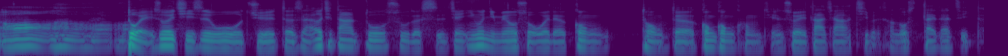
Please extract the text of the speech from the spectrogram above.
哦哦哦哦，对，所以其实我觉得是，而且大多数的时间，因为你没有所谓的共同的公共空间，所以大家基本上都是待在自己的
